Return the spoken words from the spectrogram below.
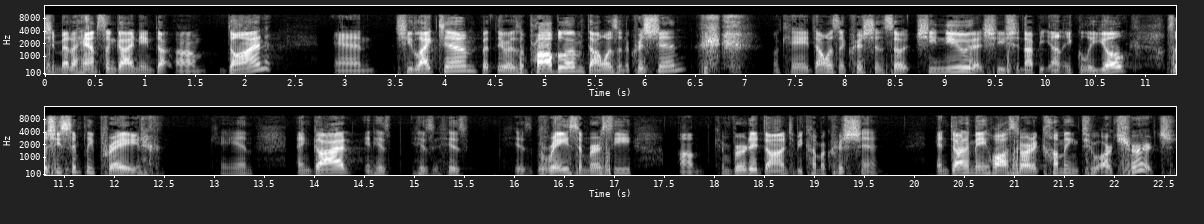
she met a handsome guy named um, Don and she liked him, but there was a problem. Don wasn't a Christian. okay, Don wasn't a Christian, so she knew that she should not be unequally yoked. So she simply prayed. okay, and, and God, in his, his, his, his grace and mercy, um, converted Don to become a Christian. And Don and Mei Hua started coming to our church.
